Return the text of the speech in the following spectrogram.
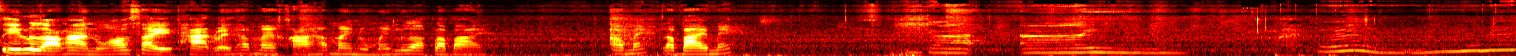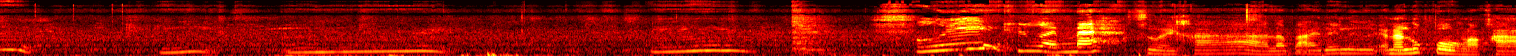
สีเหลืองอะหนูเอาใส่ถาดไว้ทำไมคะทำไมหนูไม่เลือกระบาย เอาไหมระบายไหมจะเอ้ยอืมนี่อืมอืมเฮ้ยสวยไหมสวยค่ะ ระบายได้เลย อันนั้นลูกโป่งเหรอคะ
